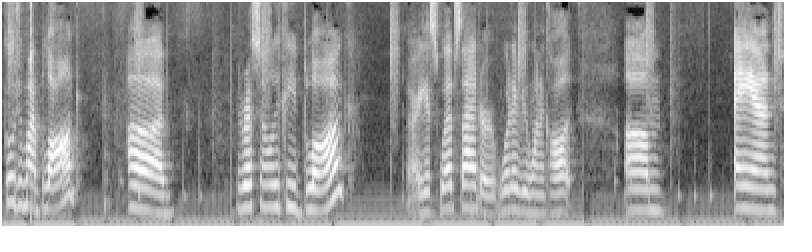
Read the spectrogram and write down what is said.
go to my blog uh the Redstone Weekly blog or I guess website or whatever you want to call it um and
